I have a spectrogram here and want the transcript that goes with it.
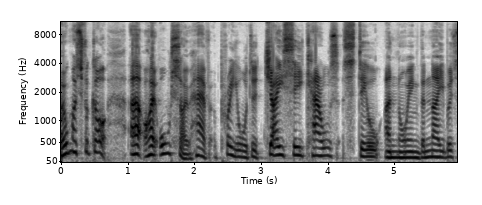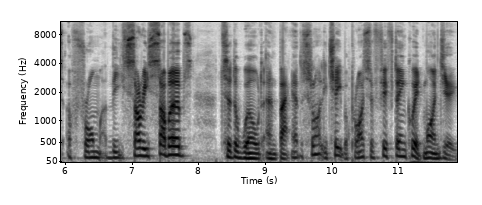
I almost forgot. Uh, I also have pre ordered JC Carroll's Still Annoying the Neighbours from the Surrey suburbs to the world and back at the slightly cheaper price of 15 quid, mind you.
